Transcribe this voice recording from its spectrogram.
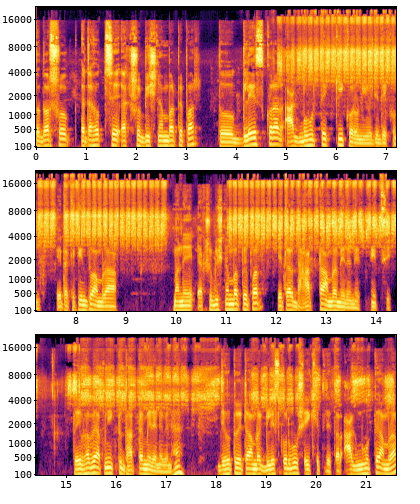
তো দর্শক, এটা হচ্ছে একশো বিশ নাম্বার পেপার। তো গ্লেজ করার আগ মুহূর্তে কি করণীয় যে দেখুন, এটাকে কিন্তু আমরা মানে একশো বিশ নাম্বার পেপার, এটার ধারটা আমরা মেরে নে- নিচ্ছি। তো এইভাবে আপনি একটু ধারটা মেরে নেবেন হ্যাঁ? যেহেতু এটা আমরা গ্লেজ করব সেই ক্ষেত্রে, তার আগ মুহূর্তে আমরা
